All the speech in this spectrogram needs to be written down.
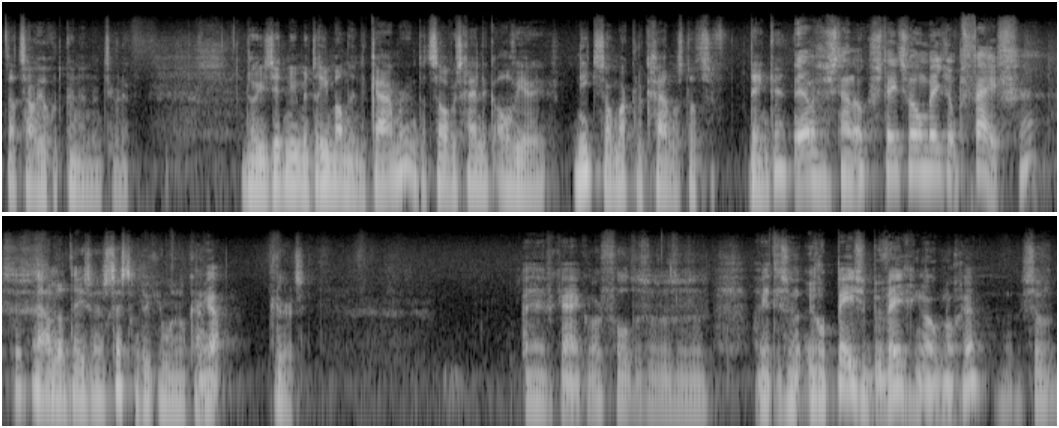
Dat zou heel goed kunnen natuurlijk. Door je zit nu met drie man in de Kamer. Dat zal waarschijnlijk alweer niet zo makkelijk gaan als dat ze denken. Ja, maar ze staan ook steeds wel een beetje op vijf. Hè? Ja, omdat D66 natuurlijk helemaal in elkaar ja. pleurt. Even kijken hoor. Volt is- Oh ja, het is een Europese beweging ook nog, hè? Zo,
